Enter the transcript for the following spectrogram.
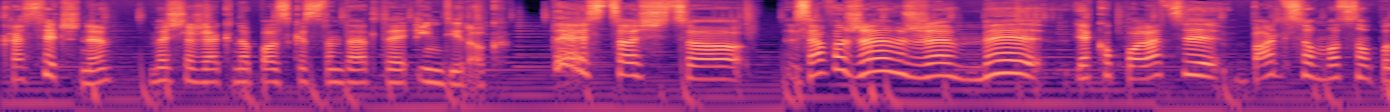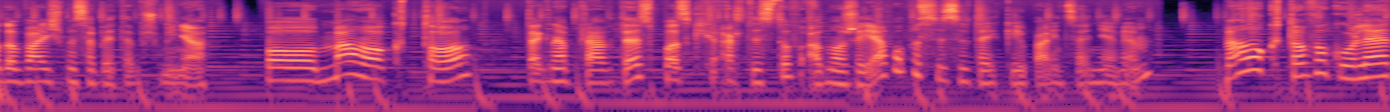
klasyczny, myślę, że jak na polskie standardy indie rock. To jest coś, co zauważyłem, że my jako Polacy bardzo mocno podobaliśmy sobie te brzmienia, bo mało kto tak naprawdę z polskich artystów, a może ja po prostu jestem takiej bańce, nie wiem, mało kto w ogóle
